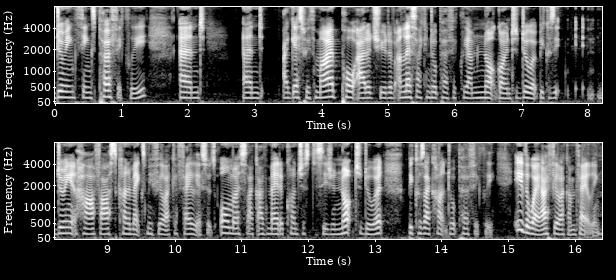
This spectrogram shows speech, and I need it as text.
doing things perfectly and, and I guess with my poor attitude of unless I can do it perfectly, I'm not going to do it because it, doing it half-assed kind of makes me feel like a failure. So it's almost like I've made a conscious decision not to do it because I can't do it perfectly. Either way, I feel like I'm failing.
